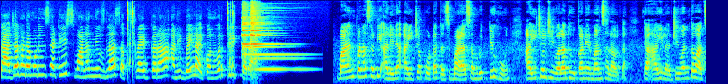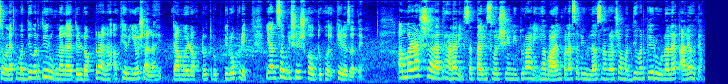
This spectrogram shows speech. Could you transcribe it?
ताज्या घडामोडींसाठी स्वानंद न्यूजला सबस्क्राईब करा आणि बेल आयकॉनवर क्लिक करा. बाळणपणासाठी आलेल्या आईच्या पोटातच बाळाचा मृत्यू होऊन आईच्या जीवाला धोका निर्माण झाला होता. त्या आईला जिवंत वाचवण्यात मध्यवर्ती रुग्णालयातील डॉक्टरांना अखेर यश आलं आहे. त्यामुळे डॉक्टर तृप्ती रोकडे यांचं विशेष कौतुक केलं जात आहे अंबरनाथ शहरात राहणारी सत्तावीस वर्षीय नीतू राणी ह्या बाळणपणासाठी उल्हासनगराच्या मध्यवर्ती रुग्णालयात आल्या होत्या.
